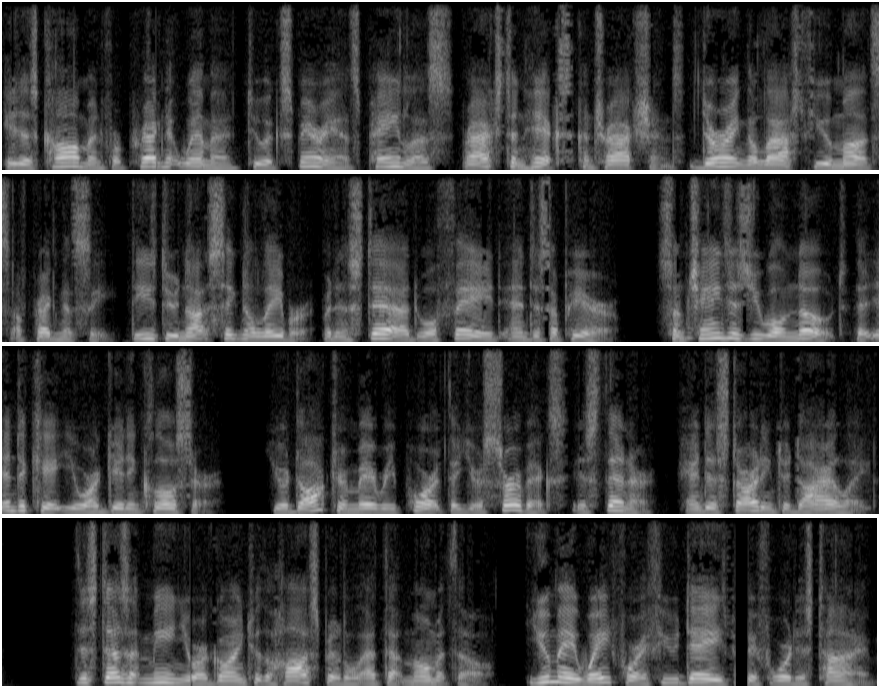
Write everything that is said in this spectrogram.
It is common for pregnant women to experience painless Braxton Hicks contractions during the last few months of pregnancy. These do not signal labor, but instead will fade and disappear. Some changes you will note that indicate you are getting closer. Your doctor may report that your cervix is thinner and is starting to dilate. This doesn't mean you are going to the hospital at that moment, though. You may wait for a few days before it is time.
